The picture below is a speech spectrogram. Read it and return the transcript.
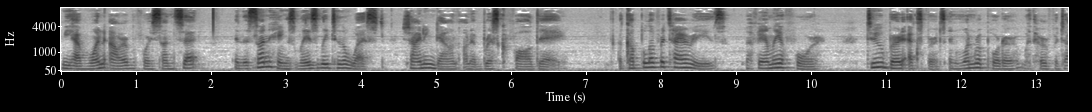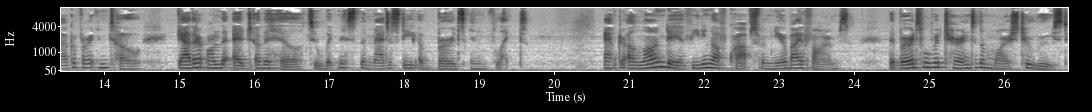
We have one hour before sunset, and the sun hangs lazily to the west, shining down on a brisk fall day. A couple of retirees, a family of four, two bird experts, and one reporter with her photographer in tow gather on the edge of a hill to witness the majesty of birds in flight. After a long day of feeding off crops from nearby farms, the birds will return to the marsh to roost,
